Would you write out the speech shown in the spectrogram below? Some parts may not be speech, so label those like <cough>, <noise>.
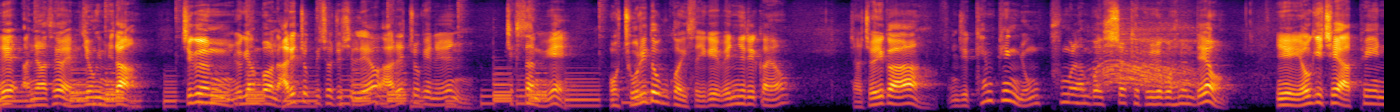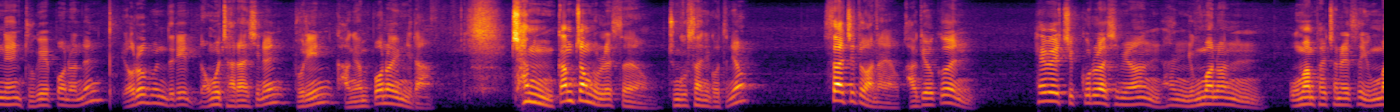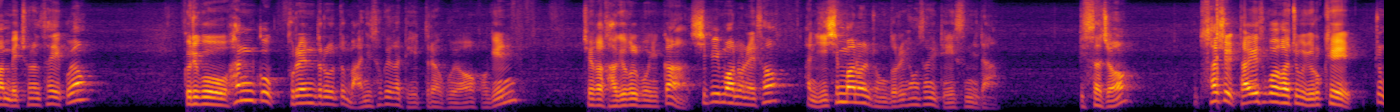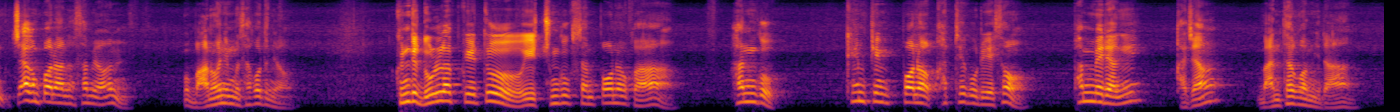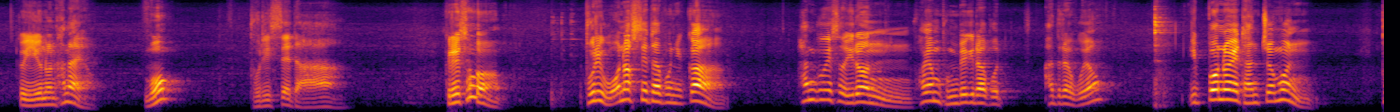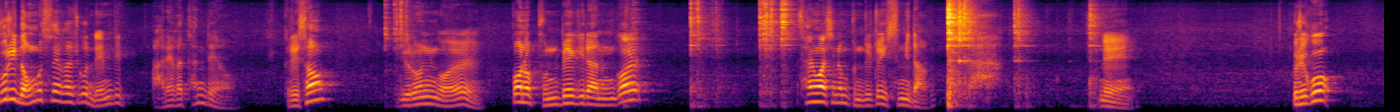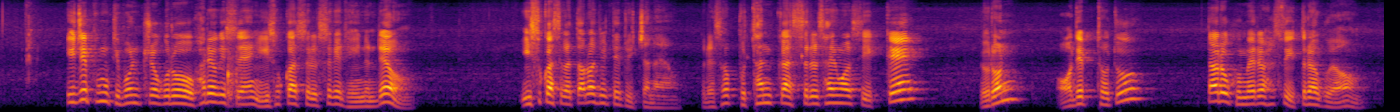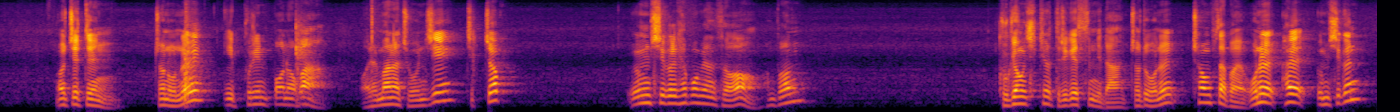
네, 안녕하세요. MD용입니다. 지금 여기 한번 아래쪽 비춰주실래요? 아래쪽에는 책상 위에 어, 조리도구가 있어요. 이게 웬일일까요? 자, 저희가 이제 캠핑 용품을 한번 시작해 보려고 하는데요. 예, 여기 제 앞에 있는 두 개의 버너는 여러분들이 너무 잘 아시는 불인 강연 버너입니다. 참 깜짝 놀랐어요. 중국산이거든요. 싸지도 않아요. 가격은 해외 직구를 하시면 한 6만 원, 5만 8천 원에서 6만 몇천 원 사이고요. 그리고 한국 브랜드로도 많이 소개가 돼 있더라고요. 거긴 제가 가격을 보니까 12만 원에서 한 20만 원 정도로 형성이 돼 있습니다. 비싸죠? 사실 다이소 가 가지고 이렇게 좀 작은 번 하나 사면 뭐 만 원이면 사거든요. 근데 놀랍게도 이 중국산 버너가 한국 캠핑 버너 카테고리에서 판매량이 가장 많다고 합니다. 그 이유는 하나예요. 뭐? 불이 세다. 그래서 불이 워낙 세다 보니까 한국에서 이런 화염 분배기라고 하더라고요. 이 버너의 단점은 불이 너무 세가지고 냄비 아래가 탄대요. 그래서 이런 걸 버너 분배기라는 걸 사용하시는 분들도 있습니다. 네. 그리고 이 제품은 기본적으로 화력이 센 이소가스를 쓰게 돼 있는데요. 이소가스가 떨어질 때도 있잖아요. 그래서 부탄가스를 사용할 수 있게 이런 어댑터도 따로 구매를 할 수 있더라고요. 어쨌든 전 오늘 이 브린 버너가 얼마나 좋은지 직접 음식을 해보면서 한번 구경시켜 드리겠습니다. 저도 오늘 처음 써봐요. 오늘 할 음식은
